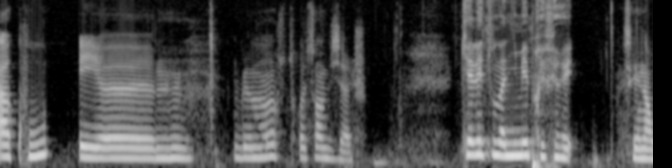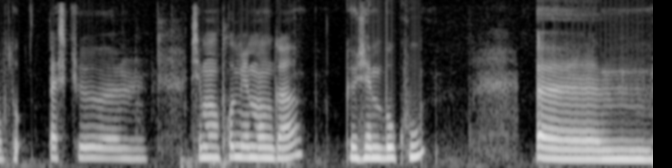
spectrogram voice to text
Aku et euh, le monstre sans visage. Quel est ton animé préféré? C'est Naruto. Parce que euh, c'est mon premier manga que j'aime beaucoup. Euh,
